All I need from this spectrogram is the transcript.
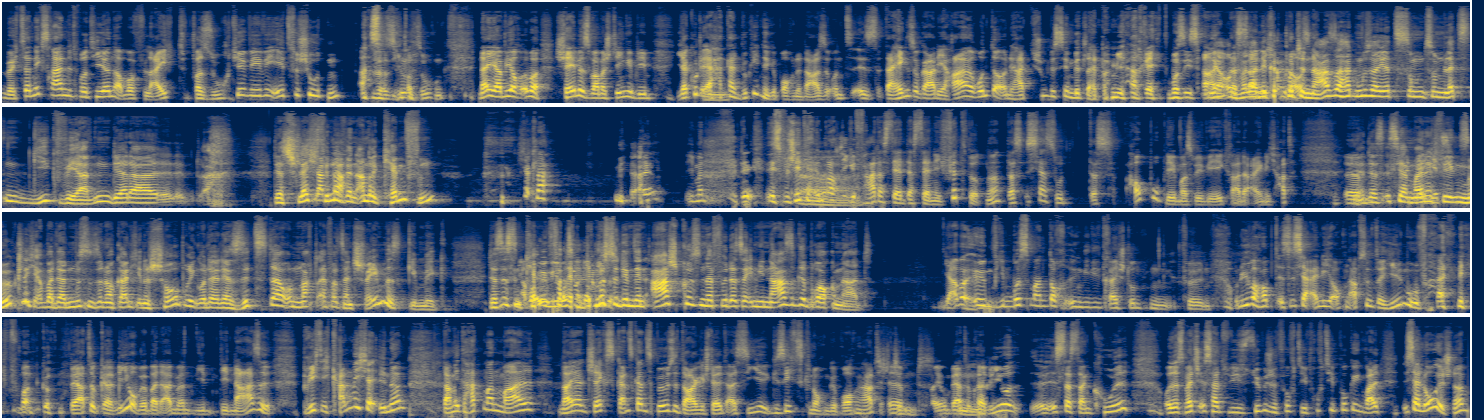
möchte da nichts reininterpretieren, aber vielleicht versucht hier WWE zu shooten. Also sie versuchen. naja, wie auch immer. Seamus war mal stehen geblieben. Ja gut, er hat mhm. halt wirklich eine gebrochene Nase und ist, da hängen sogar die Haare runter und er hat schon ein bisschen Mitleid bei mir recht, muss ich sagen. Ja, und weil er eine kaputte Nase hat, muss er jetzt zum, zum letzten Geek werden, der da, ach, der es schlecht ja, findet, wenn andere kämpfen. Ja, klar. ja. Ich meine, es besteht ja immer noch die äh. Gefahr, dass der, dass der nicht fit wird. Ne? Das ist ja so das Hauptproblem, was WWE gerade eigentlich hat. Ähm, ja, das ist ja meinetwegen möglich, aber dann müssen sie noch gar nicht in eine Show bringen oder der sitzt da und macht einfach sein Seamus-Gimmick. Das ist ein Kämpfer, der müsste dem den Arsch küssen dafür, dass er ihm die Nase gebrochen hat. Ja, aber irgendwie muss man doch irgendwie die drei Stunden füllen. Und überhaupt, es ist ja eigentlich auch ein absoluter Heal-Move eigentlich von Humberto Carrillo, wenn man einmal die, die Nase bricht. Ich kann mich erinnern, damit hat man mal Nia Jax ganz, ganz böse dargestellt, als sie Gesichtsknochen gebrochen hat. Ähm, bei Humberto mhm. Carrillo äh, ist das dann cool. Und das Match ist halt dieses typische 50-50-Booking, weil ist ja logisch, ne?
